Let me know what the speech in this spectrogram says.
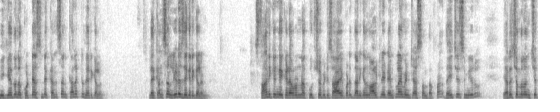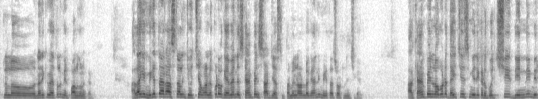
మీకు ఏదైనా కొట్టేస్తుంటే కన్సర్న్ కలెక్టర్ దగ్గరికి వెళ్ళండి. లేదా కన్సర్న్ లీడర్స్ దగ్గరికి వెళ్ళండి. స్థానికంగా ఇక్కడ ఎవరన్నా కూర్చోబెట్టి సహాయపడి దానికి ఏదైనా ఆల్టర్నేట్ ఎంప్లాయ్మెంట్ చేస్తాం తప్ప దయచేసి మీరు ఎర్రచందనం చెట్లలో నరికివేతలు మీరు పాల్గొనకండి. అలాగే మిగతా రాష్ట్రాల నుంచి వచ్చే వాళ్ళకు కూడా ఒక అవేర్నెస్ క్యాంపెయిన్ స్టార్ట్ చేస్తాం. తమిళనాడులో కానీ మిగతా చోట్ల నుంచి కానీ ఆ క్యాంపెయిన్లో కూడా దయచేసి మీరు ఇక్కడికి వచ్చి దీన్ని మీరు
